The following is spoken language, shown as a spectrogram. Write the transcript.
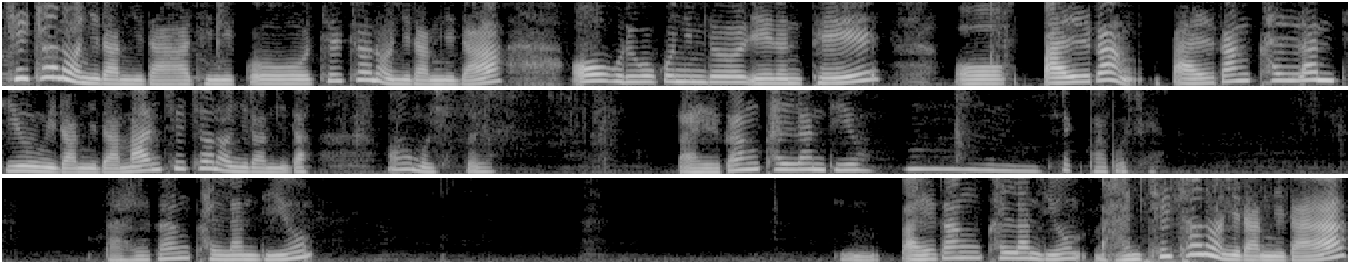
7,000원이랍니다. 진이꽃 7,000원이랍니다. 어, 그리고 꽃님들 얘는 대, 어, 빨강, 빨강 칼란디움이랍니다. 17,000원이랍니다. 어, 멋있어요. 빨강 칼란디움. 음, 색 봐보세요. 빨강 칼란디움. 음, 빨강 칼란디움 17,000원이랍니다.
